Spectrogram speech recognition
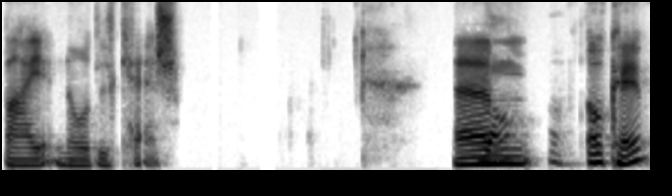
bei Nodal Cash. Ähm, ja. Okay.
